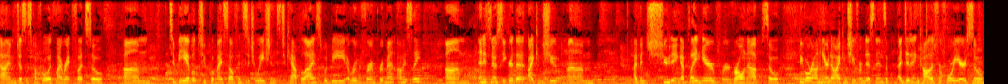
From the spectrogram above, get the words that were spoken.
I'm just as comfortable with my right foot, so um, to be able to put myself in situations to capitalize would be a room for improvement, obviously. Um, and it's no secret that I can shoot. Um, I've been shooting. I played here for growing up, so people around here know I can shoot from distance. I did it in college for four years, so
